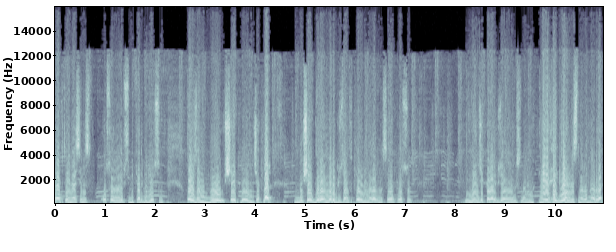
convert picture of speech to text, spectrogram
o hafta yenerseniz o sorunun hepsi biter biliyorsun. O yüzden bu şekilde oynayacaklar. Bu şekilde onları güzel futbol oynamalarına sebep olsun yenecek kadar güzel oynamasınlar ama oynasınlar onlar da.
